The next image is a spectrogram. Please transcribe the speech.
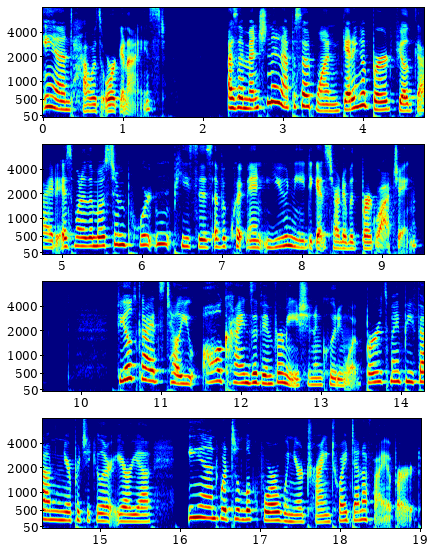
and how it's organized. As I mentioned in episode one, getting a bird field guide is one of the most important pieces of equipment you need to get started with bird watching. Field guides tell you all kinds of information, including what birds might be found in your particular area and what to look for when you're trying to identify a bird.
